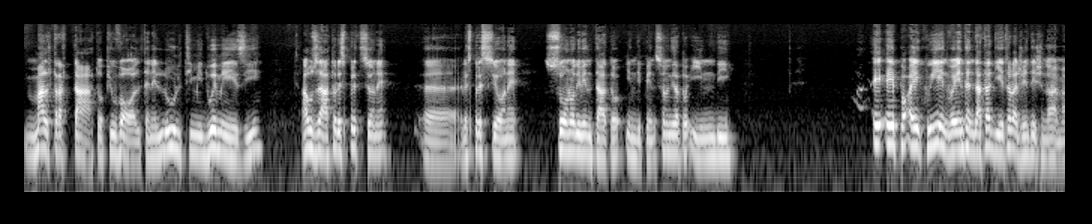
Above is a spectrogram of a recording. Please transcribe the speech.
maltrattato più volte negli ultimi due mesi, ha usato l'espressione, eh, l'espressione sono diventato indipendente, sono diventato indie. E, e poi qui ovviamente è andata dietro la gente dicendo: ah, Ma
